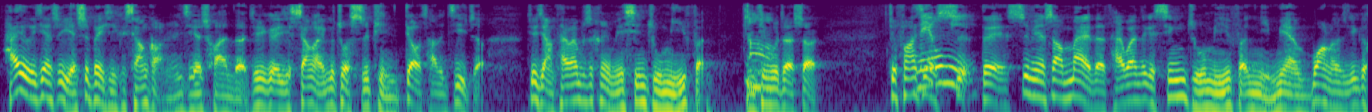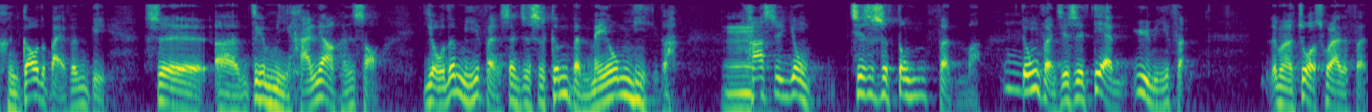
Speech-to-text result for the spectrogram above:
还有一件事也是被一个香港人揭穿的，这个香港一个做食品调查的记者就讲，台湾不是很有名新竹米粉，你听过这事儿？就发现市对市面上卖的台湾这个新竹米粉里面，忘了一个很高的百分比是呃这个米含量很少，有的米粉甚至是根本没有米的。嗯。它是用其实是冬粉嘛，嗯。冬粉其实是淀玉米粉，那么做出来的粉，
